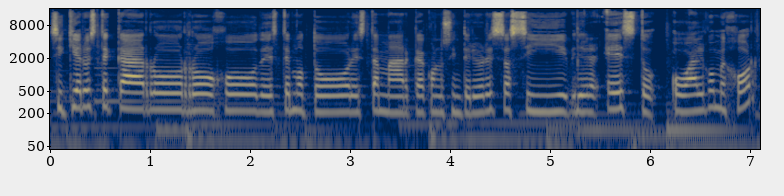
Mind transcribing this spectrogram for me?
si quiero este carro rojo de este motor, esta marca, con los interiores así, esto o algo mejor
